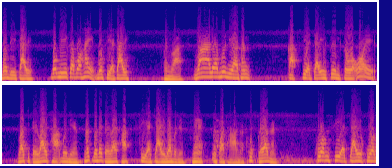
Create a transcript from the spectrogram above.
บ่ดีใจบ่มีก็บ่ให้บ่เสียใจเพิ่นว่า ว่าแล้วมื่อเนี่ยท่าน กลับเสียใจตื่นตัวโอ้ยว่าจะไปไหว้พระเมื่อเนี่ยนึกบ่ได้ไปไหว้พระเสียใจแล้วบ่เนี่ยแน่อุปทานนะทุกแล้วนั่นความเสียใจความ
